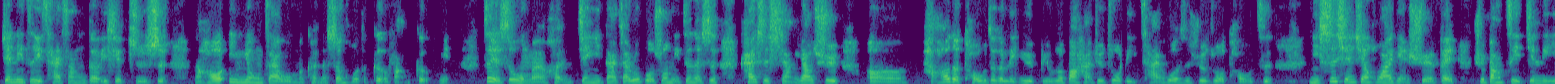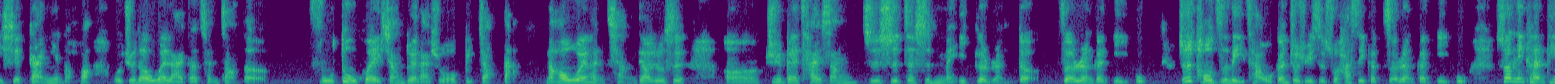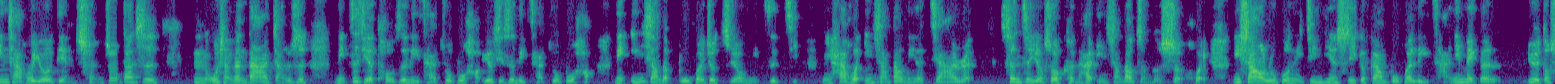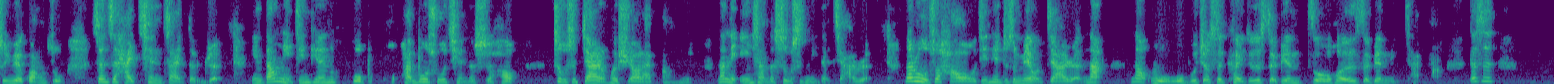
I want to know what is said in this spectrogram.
建立自己财商的一些知识，然后应用在我们可能生活的各方各面。这也是我们很建议大家，如果说你真的是开始想要去呃好好的投入这个领域，比如说包含去做理财或者是去做投资，你事先先花一点学费去帮自己建立一些概念的话，我觉得未来的成长的幅度会相对来说比较大。然后我也很强调，就是呃具备财商知识，这是每一个人的。责任跟义务，就是投资理财。我跟舅舅一直说，它是一个责任跟义务。虽然你可能听起来会有点沉重，但是，嗯，我想跟大家讲，就是你自己的投资理财做不好，尤其是理财做不好，你影响的不会就只有你自己，你还会影响到你的家人，甚至有时候可能还影响到整个社会。你想，如果你今天是一个非常不会理财，你每个月都是月光族，甚至还欠债的人，你当你今天还不还不出钱的时候，是不是家人会需要来帮你？那你影响的是不是你的家人？那如果说好，我今天就是没有家人，那那我我不就是可以就是随便做或者是随便理财嘛？但是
